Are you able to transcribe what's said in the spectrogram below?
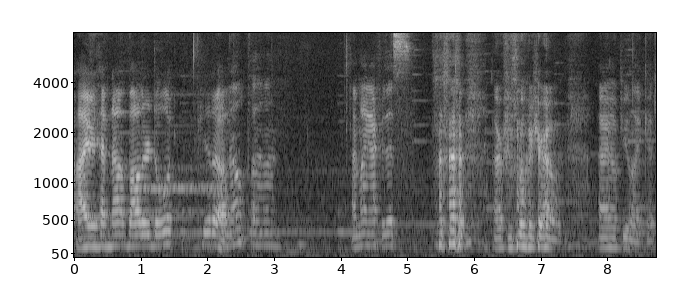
I have not bothered to look it up. Nope. Uh, I might after this. a room of your own. I hope you like it.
